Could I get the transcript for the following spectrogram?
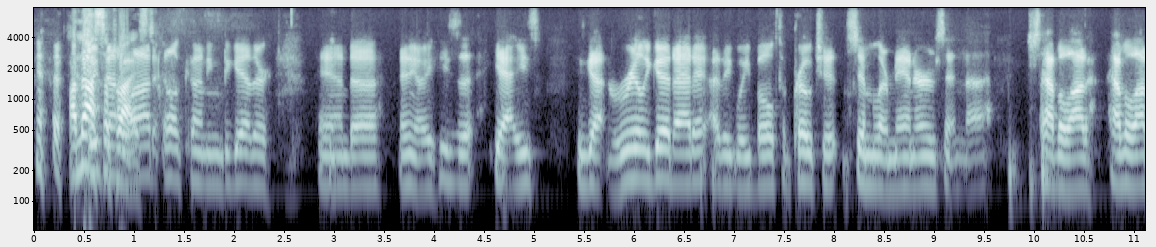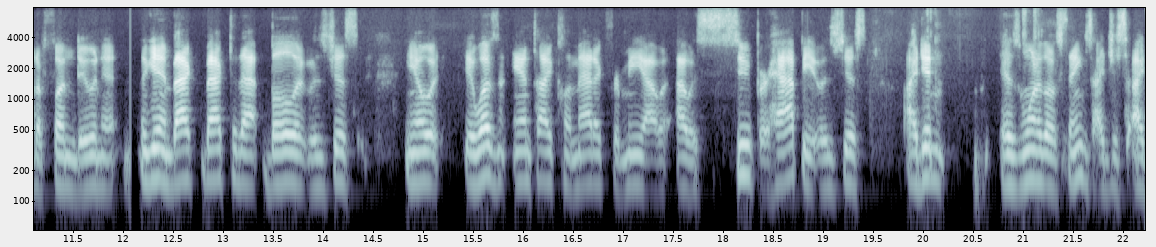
I'm not surprised. Done a lot of elk hunting together, and uh, anyway, he's a yeah he's He's gotten really good at it. I think we both approach it in similar manners and uh, just have a lot of have a lot of fun doing it. Again, back back to that bull. It was just, you know, it, it wasn't anticlimactic for me. I, w- I was super happy. It was just I didn't. It was one of those things. I just I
